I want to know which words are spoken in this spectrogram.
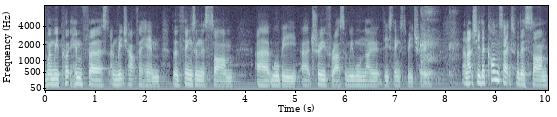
when we put Him first and reach out for Him, the things in this psalm uh, will be uh, true for us, and we will know these things to be true. And actually, the context for this psalm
